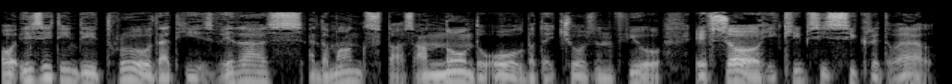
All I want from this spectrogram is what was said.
Or is it indeed true that he is with us and amongst us, unknown to all but a chosen few? If so, he keeps his secret well.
